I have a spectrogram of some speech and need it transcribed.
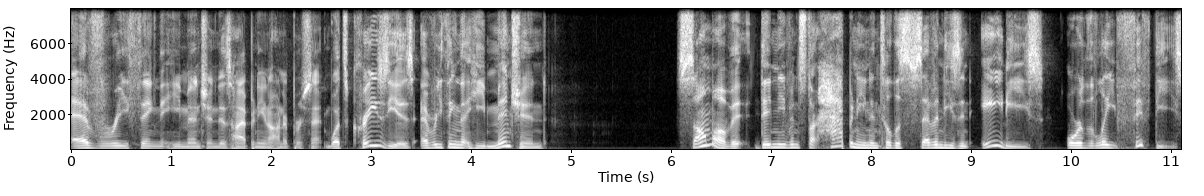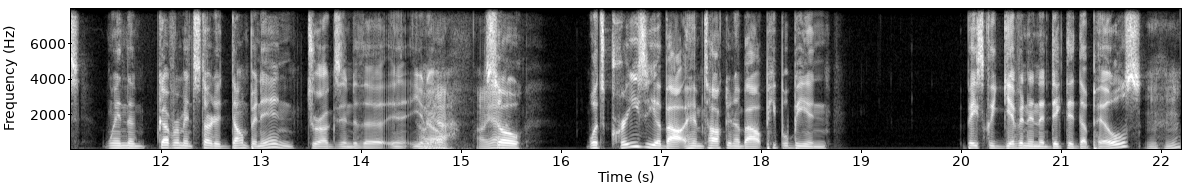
everything that he mentioned is happening 100%. What's crazy is everything that he mentioned some of it didn't even start happening until the 70s and 80s or the late 50s when the government started dumping in drugs into the you know. oh, know. Yeah. Oh, yeah. So what's crazy about him talking about people being basically given and addicted to pills mm-hmm.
